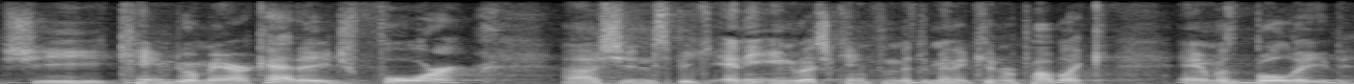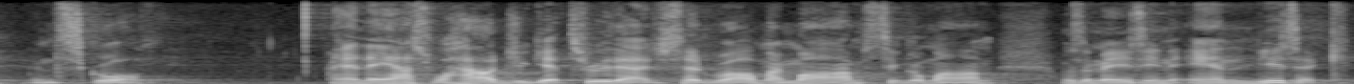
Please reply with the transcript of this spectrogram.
She came to America at age four. Uh, she didn't speak any English, came from the Dominican Republic, and was bullied in school. And they asked, Well, how did you get through that? She said, Well, my mom, single mom, was amazing, and music.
